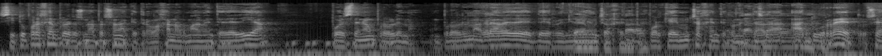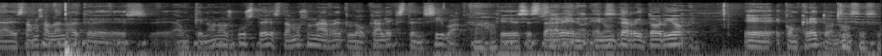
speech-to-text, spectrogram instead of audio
Si tú, por ejemplo, eres una persona que trabaja normalmente de día, puedes tener un problema, un problema grave de, de rendimiento, mucha gente. Claro, porque hay mucha gente El conectada tránsito. a tu red. O sea, estamos hablando de que, es, eh, aunque no nos guste, estamos en una red local extensiva, que es estar en, un sí. territorio eh, concreto, ¿no? Sí, sí, sí.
